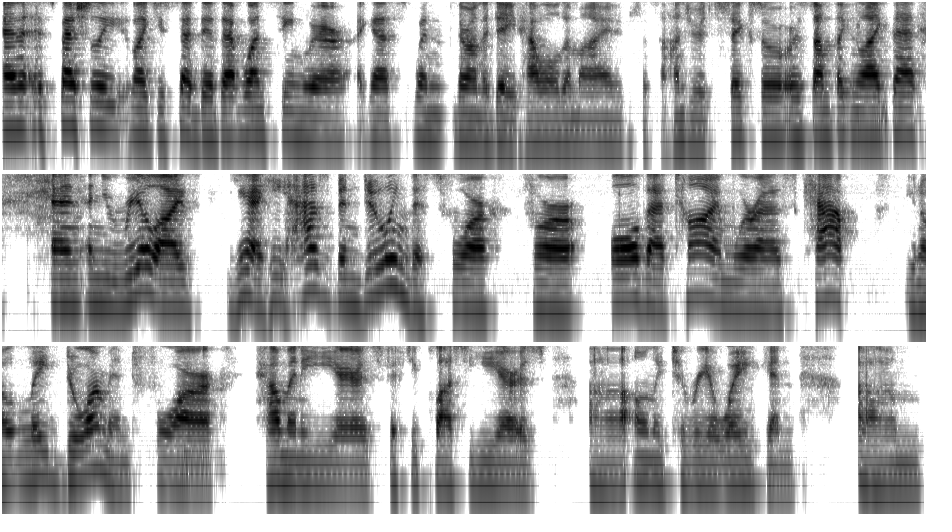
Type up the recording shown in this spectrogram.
And especially, like you said, there's that one scene where I guess when they're on the date, how old am I? It's 106 or, or something like that, and and you realize, yeah, he has been doing this for for all that time, whereas Cap, you know, lay dormant for how many years, 50 plus years, uh, only to reawaken. Um,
